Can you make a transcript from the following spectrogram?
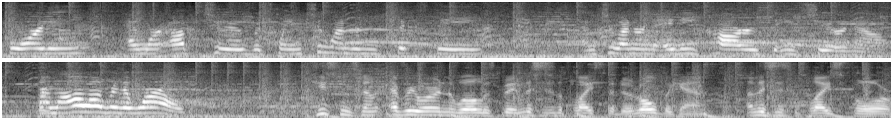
40, and we're up to between 260 and 280 cars each year now, from all over the world. Houston's known everywhere in the world as being this is the place that it all began, and this is the place for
